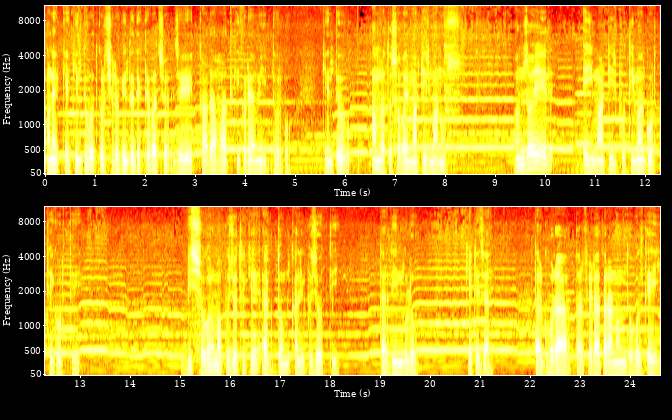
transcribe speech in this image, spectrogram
অনেক কিন্তু বোধ করছিল, কিন্তু দেখতে পাচ্ছ যে কাদা হাত কি করে আমি ধরবো। কিন্তু আমরা তো সবাই মাটির মানুষ। সঞ্জয়ের এই মাটির প্রতিমা গড়তে গড়তে বিশ্বকর্মা পুজো থেকে একদম কালী পুজো অবধি তার দিনগুলো কেটে যায়। তার ঘোরা তার ফেরা, তার আনন্দ বলতেই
